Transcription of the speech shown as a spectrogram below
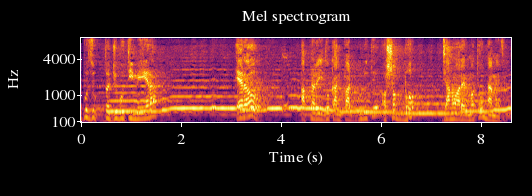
উপযুক্ত যুবতী মেয়েরা, এরাও আপনার এই দোকানপাটগুলোতে অসভ্য জানোয়ারের মতো নামে যায়।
